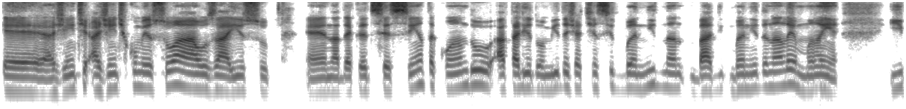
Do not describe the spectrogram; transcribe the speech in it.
é, a, gente, a gente começou a usar isso é, na década de 60, quando a talidomida já tinha sido banida na, banida na Alemanha. E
